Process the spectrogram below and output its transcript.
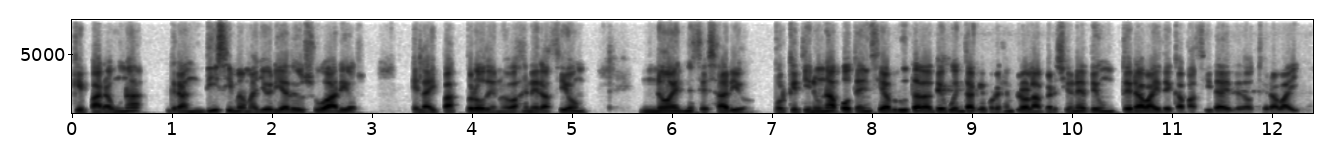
que para una grandísima mayoría de usuarios el iPad Pro de nueva generación no es necesario porque tiene una potencia bruta. Date cuenta que, por ejemplo, las versiones de un terabyte de capacidad y de dos terabytes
